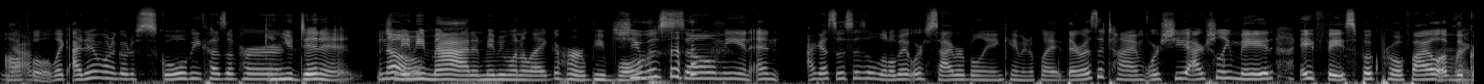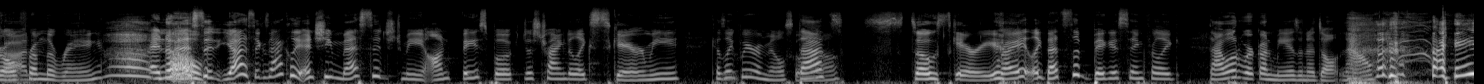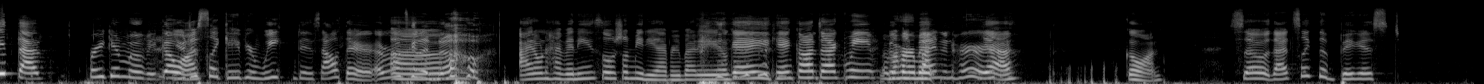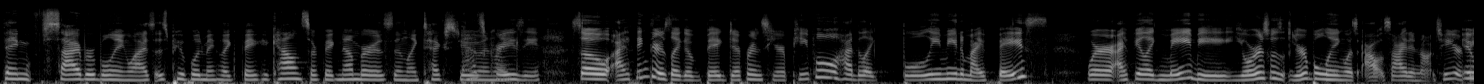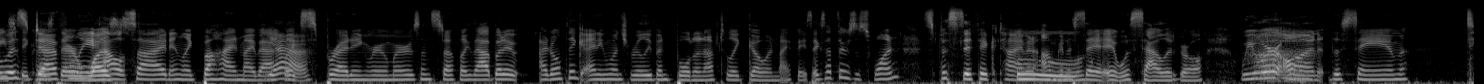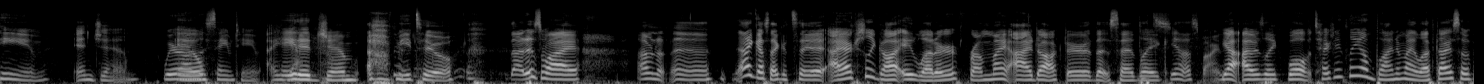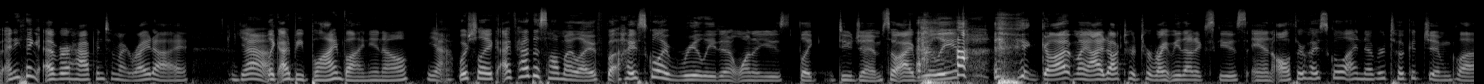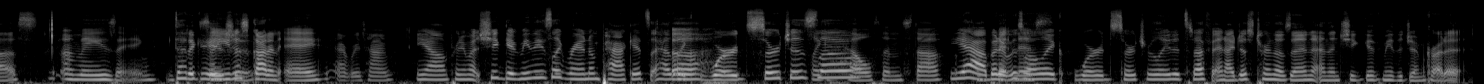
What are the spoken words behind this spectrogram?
Yeah. Awful. Like I didn't want to go to school because of her. And you didn't, which No. made me mad and made me want to like hurt people. She was so mean. And I guess this is a little bit where cyberbullying came into play. There was a time where she actually made a Facebook profile Oh of the girl God. from The Ring. And no. messaged, yes, exactly. And she messaged me on Facebook just trying to like scare me. Because like we were in middle school. now. That's so scary. right? Like that's the biggest thing for like That would work on me as an adult now. I hate that freaking movie. Go you on. You just like gave your weakness out there. Everyone's Um, gonna know. I don't have any social media, everybody. Okay, you can't contact me. I'm Good a hermit. finding her. Yeah. Go on. So that's like the biggest thing cyberbullying wise is people would make like fake accounts or fake numbers and like text you That's and crazy. so I think there's like a big difference here. People had to like bully me to my face, where I feel like maybe yours was your bullying was outside and not to your it face was because definitely there was outside and like behind my back Yeah. like spreading rumors and stuff like that but it, i don't think anyone's really been bold enough to like go in my face except there's this one specific time and i'm gonna say it, it was salad girl we were on the same team in gym we were on the same team I yeah. hated gym. Oh, me too. that is why I'm not. Eh, I guess I could say it. I actually got a letter from my eye doctor that said like, That's- yeah, that's fine. yeah. I was like, well, technically I'm blind in my left eye, so if anything ever happened to my right eye, yeah, like I'd be blind, blind, you know. yeah. Which like I've had this all my life, but high school I really didn't want to use like do gym, so I really got my eye doctor to write me that excuse. And all through high school, I never took a gym class. Amazing. Dedication. So you just got an A every time, Yeah, pretty much. She'd give me these like random packets that had like Ugh. word searches like though. health and stuff. Yeah, and but it was all like word search related stuff, and I just turned those in, and then she'd give me the gym credit.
